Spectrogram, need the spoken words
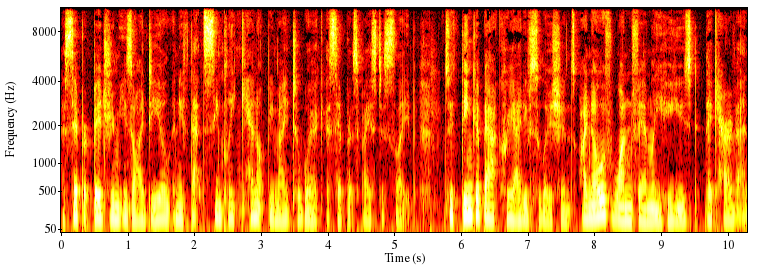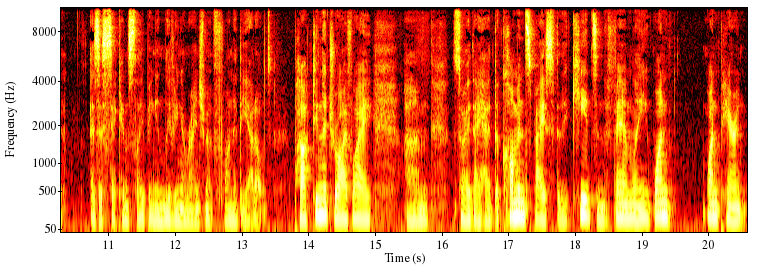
A separate bedroom is ideal, and if that simply cannot be made to work, a separate space to sleep. So think about creative solutions. I know of one family who used their caravan as a second sleeping and living arrangement for one of the adults. Parked in the driveway, um, so they had the common space for the kids and the family. One one parent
